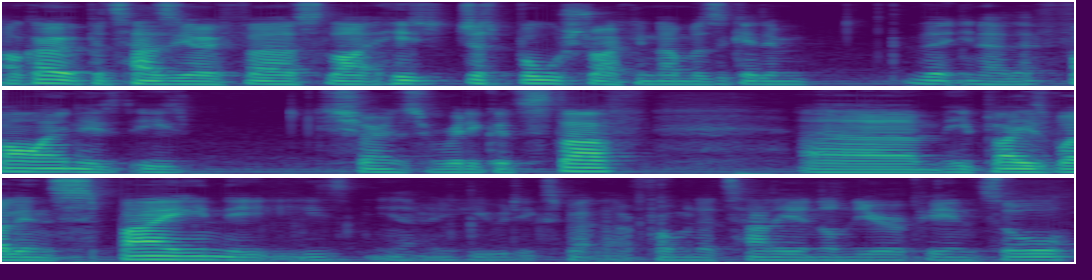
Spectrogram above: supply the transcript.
I'll go with Bertasio first. Like he's just ball striking numbers are getting, that you know, they're fine. He's, he's shown some really good stuff. Um, he plays well in Spain. He, you know, you would expect that from an Italian on the European tour,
